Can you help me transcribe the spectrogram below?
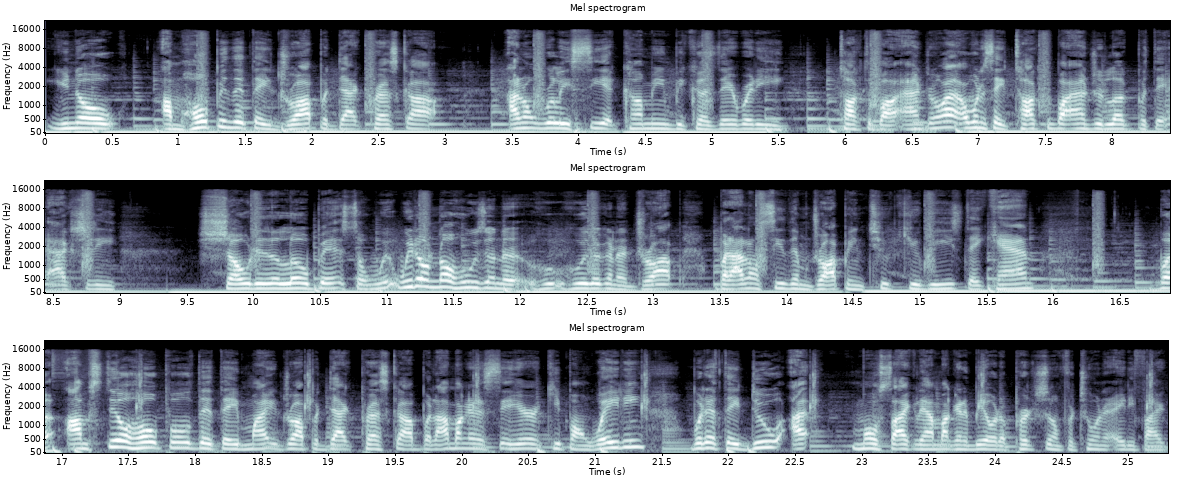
You know, I'm hoping that they drop a Dak Prescott. I don't really see it coming because they already talked about Andrew. I wouldn't say talked about Andrew Luck, but they actually showed it a little bit. So we, we don't know who's gonna who, who they're gonna drop, but I don't see them dropping two QBs. They can but I'm still hopeful that they might drop a Dak Prescott. But I'm not going to sit here and keep on waiting. But if they do, I most likely I'm not going to be able to purchase them for 285,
